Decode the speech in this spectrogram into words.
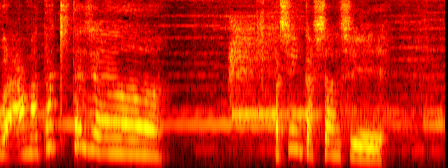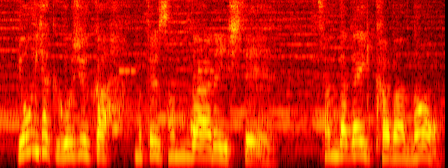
うわーまた来たじゃん。あ進化したし。450か、まあ、とりあえずサンダーレイして。サンダーレイからの。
